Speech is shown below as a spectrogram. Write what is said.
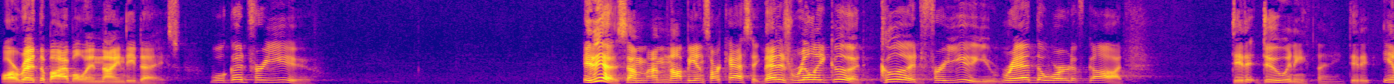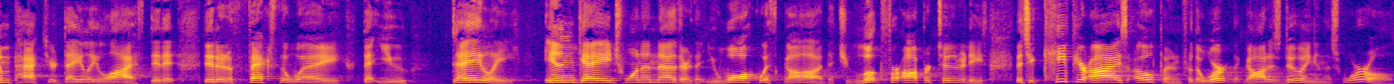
or I read the Bible in 90 days. Well, good for you. It is. I'm, I'm not being sarcastic. That is really good. Good for you. You read the Word of God. Did it do anything? Did it impact your daily life? Did it, did it affect the way that you daily engage one another, that you walk with God, that you look for opportunities, that you keep your eyes open for the work that God is doing in this world?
